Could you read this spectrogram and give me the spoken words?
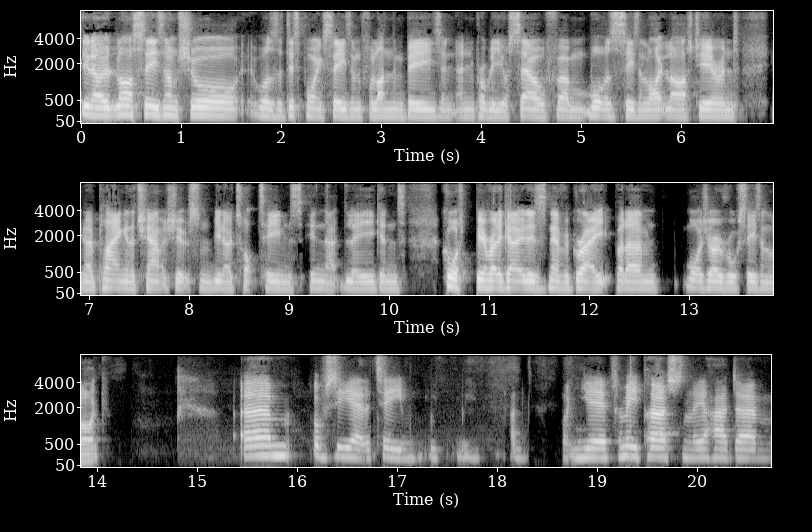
you know, last season I'm sure it was a disappointing season for London Bees and, and probably yourself. Um, what was the season like last year? And you know, playing in the championship, some you know top teams in that league, and of course being relegated is never great. But um, what was your overall season like? Um, obviously, yeah, the team we, we one year. For me personally, I had um,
